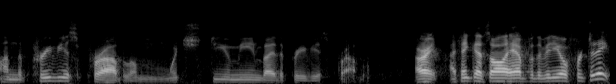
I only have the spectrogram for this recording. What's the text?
On the previous problem, which do you mean by the previous problem? All right, I think that's all I have for the video for today.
